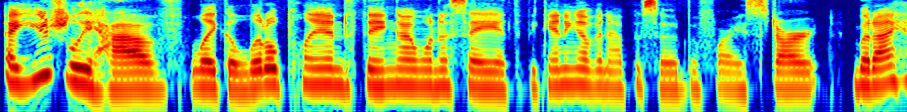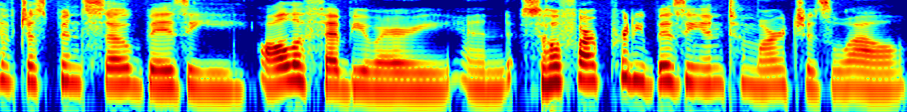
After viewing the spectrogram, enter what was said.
I usually have like a little planned thing I want to say at the beginning of an episode before I start, but I have just been so busy all of February and so far pretty busy into March as well.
